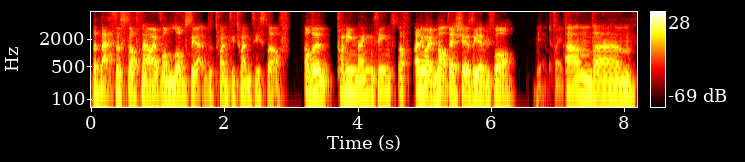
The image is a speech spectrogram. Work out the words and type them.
the better stuff now. Everyone loves the the 2020 stuff. Oh, the 2019 stuff. Anyway, not this year's the year before. Yeah, And um,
